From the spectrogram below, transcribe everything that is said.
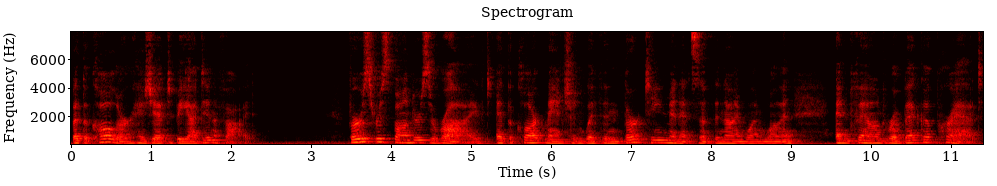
but the caller has yet to be identified. First responders arrived at the Clark Mansion within 13 minutes of the 911 and found Rebecca Pratt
